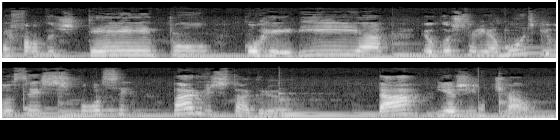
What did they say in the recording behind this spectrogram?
é falta de tempo, correria. Eu gostaria muito que vocês fossem para o Instagram, tá? E a gente tchau.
